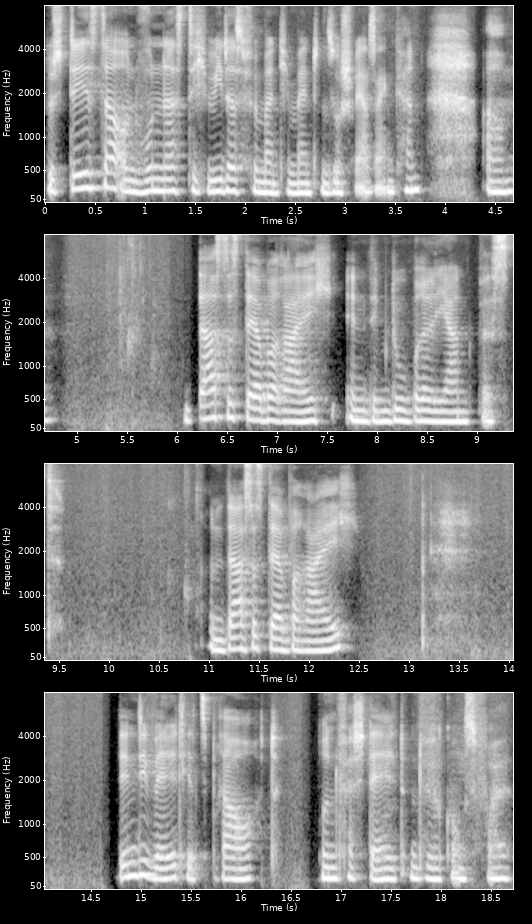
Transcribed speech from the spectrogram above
Du stehst da und wunderst dich, wie das für manche Menschen so schwer sein kann. Ähm, das ist der Bereich, in dem du brillant bist. Und das ist der Bereich, den die Welt jetzt braucht, unverstellt und wirkungsvoll.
